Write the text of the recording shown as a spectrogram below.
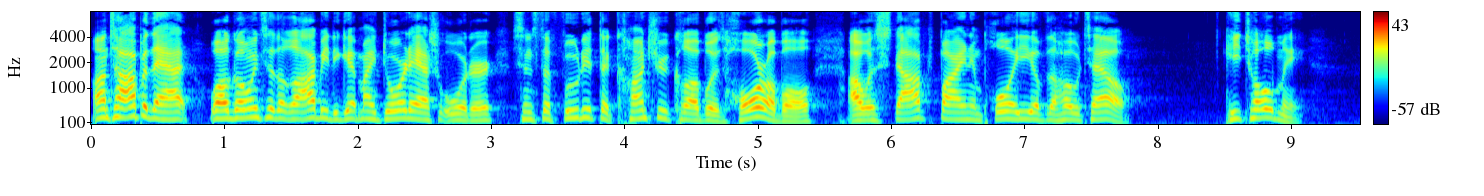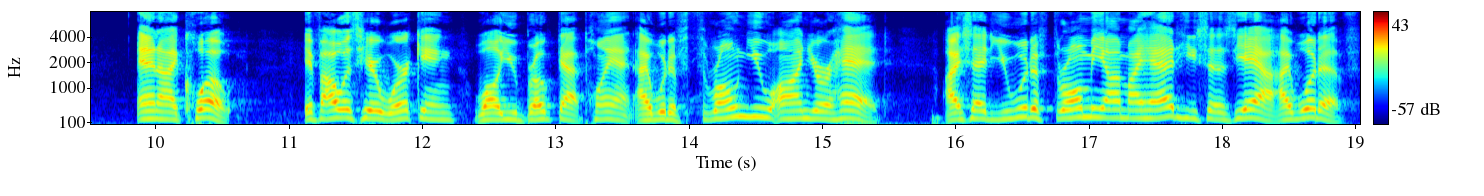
On top of that, while going to the lobby to get my DoorDash order, since the food at the country club was horrible, I was stopped by an employee of the hotel. He told me, and I quote, if I was here working while you broke that plant, I would have thrown you on your head. I said, You would have thrown me on my head? He says, Yeah, I would have.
